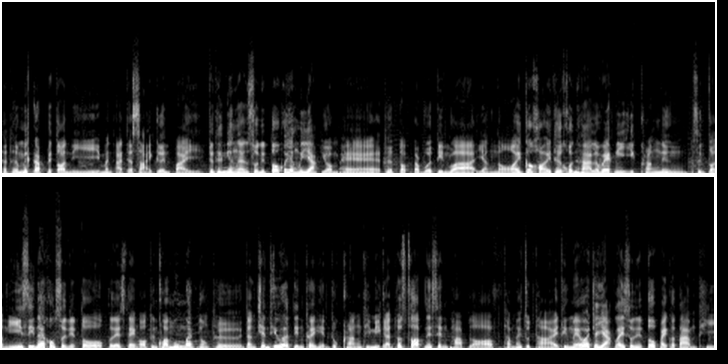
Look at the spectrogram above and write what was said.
ถ้าเธอไม่กลับไปตอนนี้มันอาจจะสายเกินไป แต่ถึงอย่างนั้นซูเนโตก็ยังไม่อยากยอมแพ้ เธอตอบกับเวอร์ตินว่าอย่างน้อยก็ขอให้เธอค้นหาละแวกนี้อีกครั้งหนึ่ง ซึ่งตอนนี้สีหน้าของซูเนโตก็ได้แสดงออกถึงความมุ่งมั่นของเธอ ดังเช่นที่เวอร์ตินเคยเห็นทุกครั้งที่มีการทดสอบในเซนพาร์ลอฟทำให้สุดท้ายถึงแม้ว่าจะอยากไล่โซเนโตไปก็ตามที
